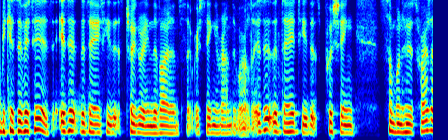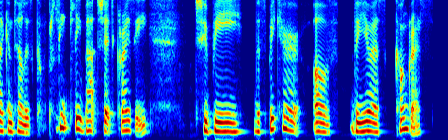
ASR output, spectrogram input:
Because if it is, is it the deity that's triggering the violence that we're seeing around the world? Is it the deity that's pushing someone who, as far as I can tell, is completely batshit crazy to be the Speaker of the US Congress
